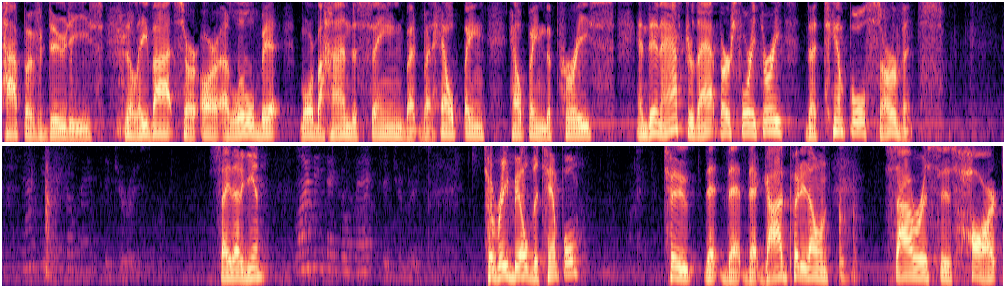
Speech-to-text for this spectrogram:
type of duties. The Levites are, are a little bit more behind the scene, but, but helping, helping the priests. And then after that, verse 43, the temple servants. Why did they go back to Jerusalem? Say that again. Why did they go back to Jerusalem? To rebuild the temple, to that, that, that God put it on Cyrus's heart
